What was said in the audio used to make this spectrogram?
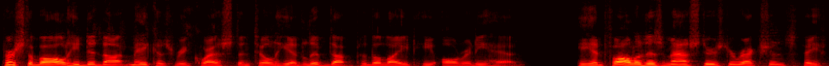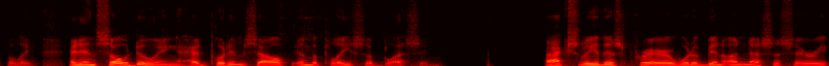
First of all, he did not make his request until he had lived up to the light he already had. He had followed his master's directions faithfully, and in so doing had put himself in the place of blessing. Actually, this prayer would have been unnecessary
